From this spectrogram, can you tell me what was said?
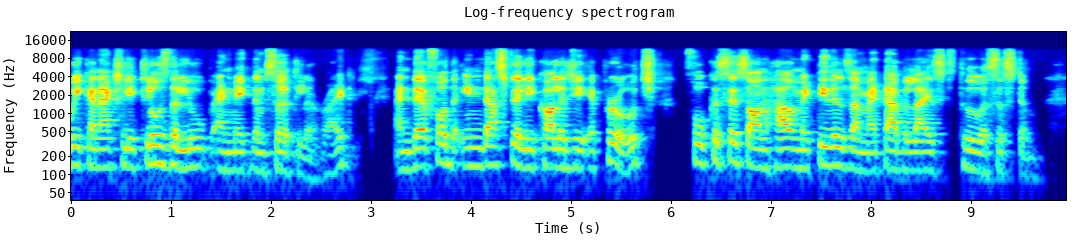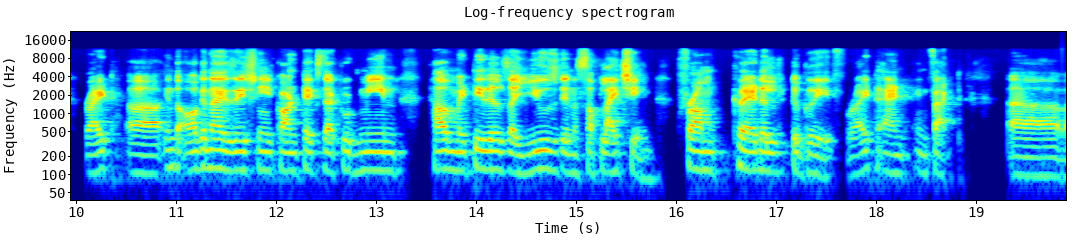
we can actually close the loop and make them circular, right? And therefore, the industrial ecology approach focuses on how materials are metabolized through a system right? Uh, in the organizational context, that would mean how materials are used in a supply chain from cradle to grave, right? And in fact, uh,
